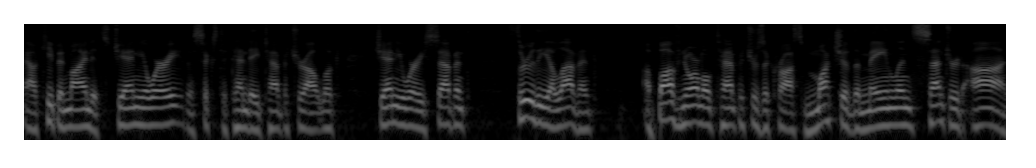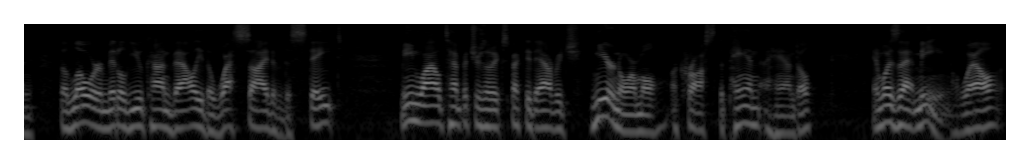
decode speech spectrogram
Now keep in mind it's January, the 6 to 10 day temperature outlook, January 7th through the 11th. Above normal temperatures across much of the mainland, centered on the lower middle Yukon Valley, the west side of the state. Meanwhile, temperatures are expected to average near normal across the panhandle. And what does that mean? Well,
